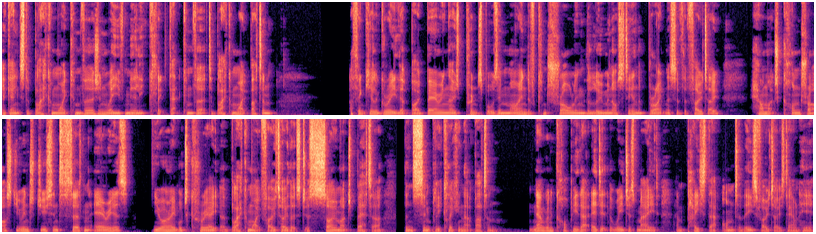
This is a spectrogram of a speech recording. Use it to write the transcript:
against a black and white conversion where you've merely clicked that convert to black and white button, I think you'll agree that by bearing those principles in mind of controlling the luminosity and the brightness of the photo, how much contrast you introduce into certain areas, you are able to create a black and white photo that's just so much better than simply clicking that button. Now I'm going to copy that edit that we just made and paste that onto these photos down here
